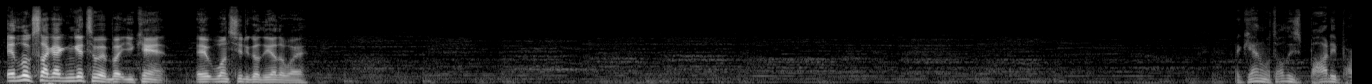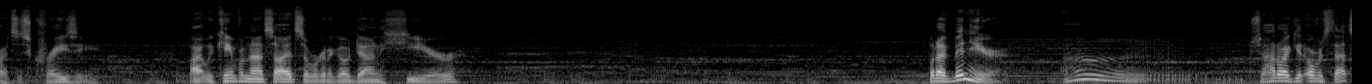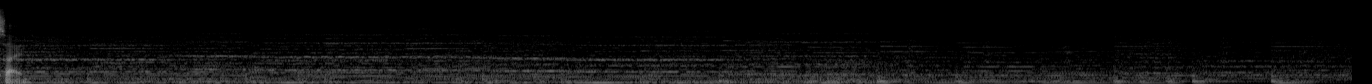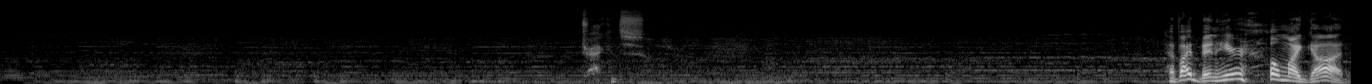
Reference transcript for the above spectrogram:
It looks like I can get to it, but you can't. It wants you to go the other way. Again, with all these body parts, is crazy. Alright, we came from that side, so we're going to go down here. But I've been here. Oh. So how do I get over to that side? Have I been here? Oh my god.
